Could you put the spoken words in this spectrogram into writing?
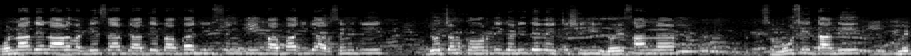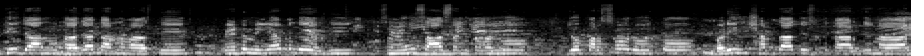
ਉਹਨਾਂ ਦੇ ਨਾਲ ਵੱਡੇ ਸਾਹਿਬਜ਼ਾਦੇ ਬਾਬਾ ਜੀਤ ਸਿੰਘ ਜੀ, ਬਾਬਾ ਜੁਝਾਰ ਸਿੰਘ ਜੀ ਜੋ ਚਮਕੌਰ ਦੀ ਗੜੀ ਦੇ ਵਿੱਚ ਸ਼ਹੀਦ ਹੋਏ ਸਨ। ਸਮੂਹ ਸ਼ਹੀਦਾਂ ਦੀ ਮਿੱਠੀ ਜਾਨ ਨੂੰ ਤਾਜ਼ਾ ਕਰਨ ਵਾਸਤੇ ਪਿੰਡ ਮੀਆਂ ਪੰਧੇਰ ਦੀ ਸਮੂਹ ਸਾਧ ਸੰਗਤ ਵੱਲੋਂ ਜੋ ਪਰਸੋਂ ਰੋਜ਼ ਤੋਂ ਬੜੀ ਹੀ ਸ਼ਰਧਾ ਤੇ ਸਤਿਕਾਰ ਦੇ ਨਾਲ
